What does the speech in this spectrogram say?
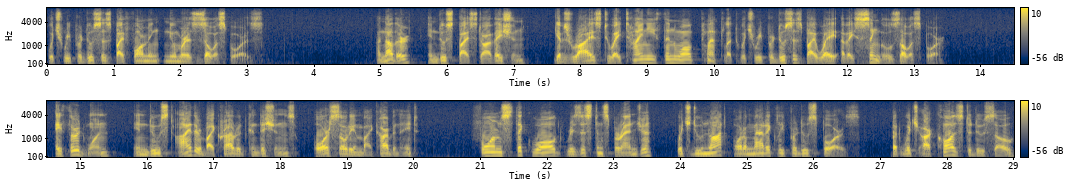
which reproduces by forming numerous zoospores. Another, induced by starvation, gives rise to a tiny thin-walled plantlet which reproduces by way of a single zoospore. A third one, induced either by crowded conditions or sodium bicarbonate, forms thick-walled resistant sporangia which do not automatically produce spores, but which are caused to do so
